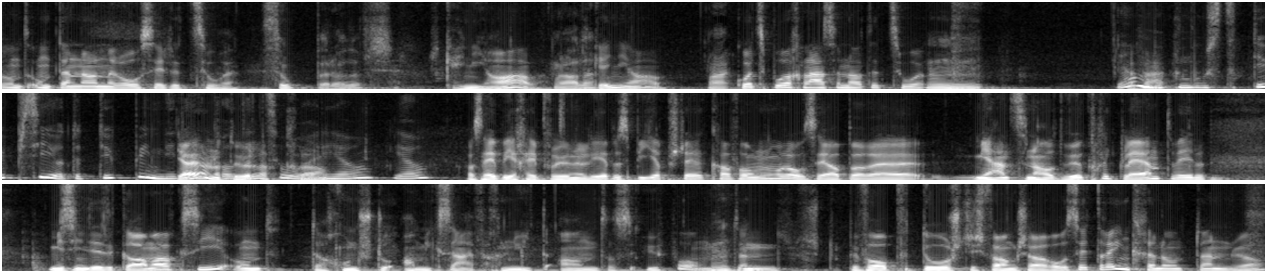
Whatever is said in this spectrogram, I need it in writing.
und, und dann noch eine Rose dazu. Super, oder? Genial. Voilà. Genial. Ja. Gutes Buch lesen noch dazu. Mhm. Ja, man muss der Typ sein oder Typin. in Ja, ja, natürlich, dazu. klar. Ja, ja. Also eben, ich hätte früher ein liebes Bier bestellt von einem Rose, aber äh, wir haben es dann halt wirklich gelernt, weil wir sind in der Gamma gewesen und da kommst du amix einfach nichts anderes über. Und Mhm. dann, bevor du verdurstest, fängst du an Rose zu trinken und dann ja,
